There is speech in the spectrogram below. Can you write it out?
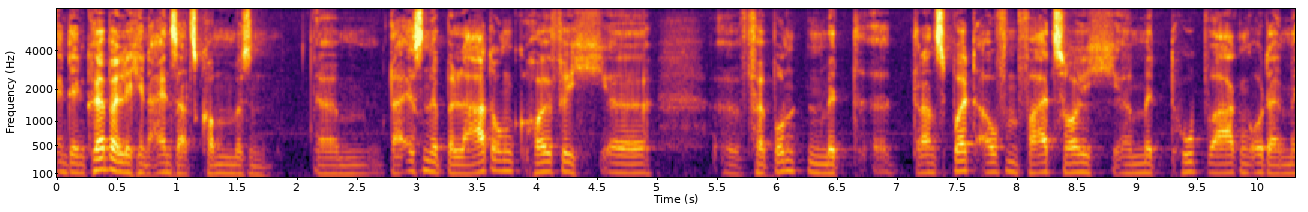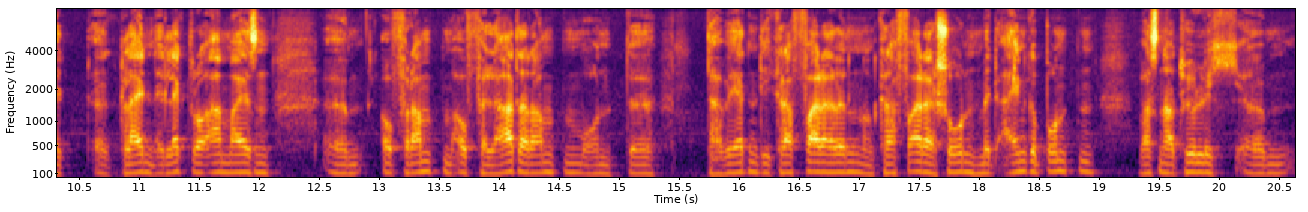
in den körperlichen Einsatz kommen müssen. Ähm, da ist eine Beladung häufig äh, äh verbunden mit äh, Transport auf dem Fahrzeug, äh, mit Hubwagen oder mit kleinen Elektroameisen ähm, auf Rampen, auf Verladerampen und da werden die Kraftfahrerinnen und Kraftfahrer schon mit eingebunden, was natürlich ähm,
